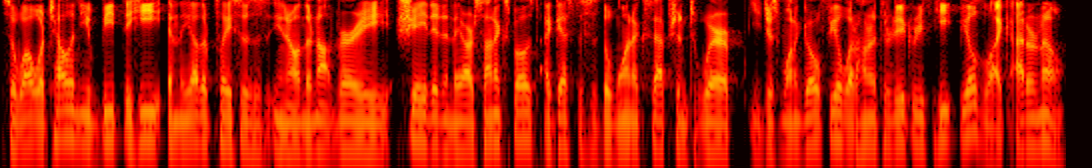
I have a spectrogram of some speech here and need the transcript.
So while we're telling you beat the heat in the other places, you know, they're not very shaded and they are sun exposed, I guess this is the one exception to where you just want to go feel what 130 degree heat feels like. I don't know.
